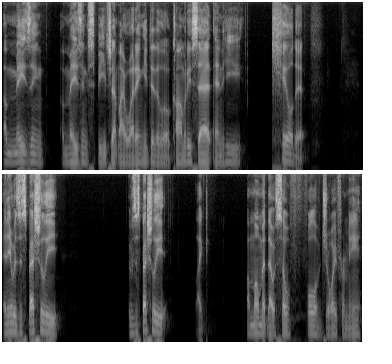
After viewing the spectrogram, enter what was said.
amazing, amazing speech at my wedding. He did a little comedy set and he killed it. And it was especially, it was especially like a moment that was so full of joy for me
